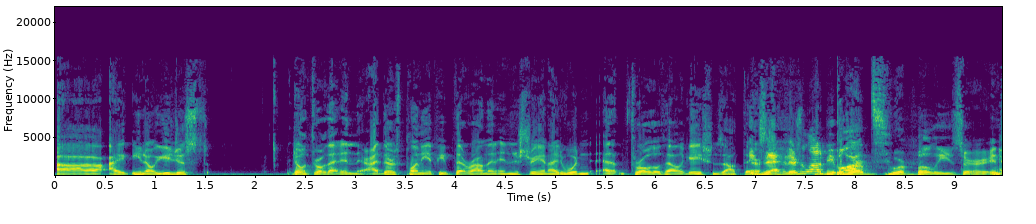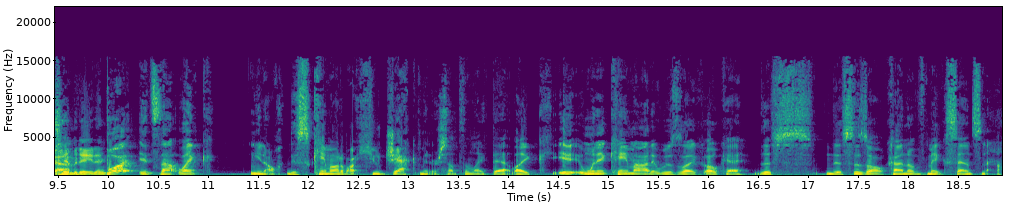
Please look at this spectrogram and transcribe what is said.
uh, I, you know, you just don't throw that in there. I, there's plenty of people that are around that industry, and I wouldn't uh, throw those allegations out there. Exactly. There's a lot of people who are who are bullies or intimidating. But it's not like you know this came out about Hugh Jackman or something like that. Like it, when it came out, it was like okay, this this is all kind of makes sense now.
